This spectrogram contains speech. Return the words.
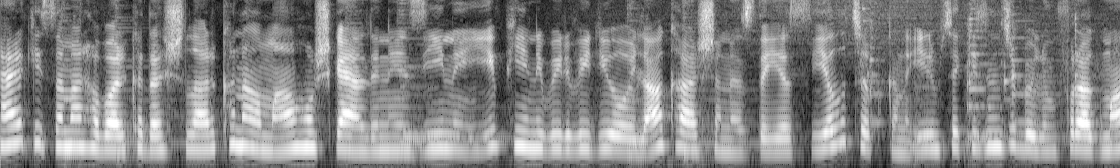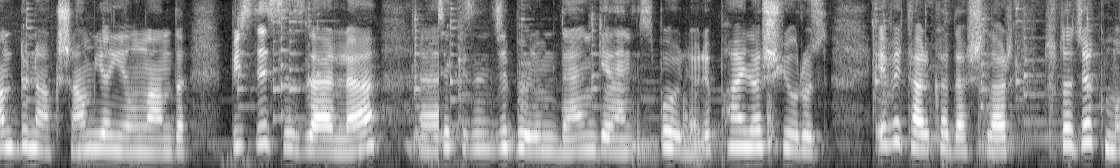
Herkese merhaba arkadaşlar. Kanalıma hoş geldiniz. Yine yepyeni bir videoyla karşınızdayız. Yalı Çapkını 28. bölüm fragman dün akşam yayınlandı. Biz de sizlerle e, 8. bölümden gelen spoilerleri paylaşıyoruz. Evet arkadaşlar tutacak mı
